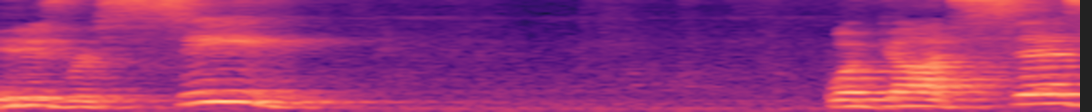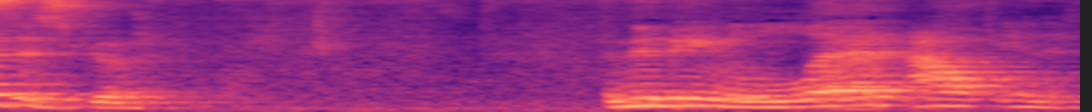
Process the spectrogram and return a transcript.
It is receiving what God says is good and then being led out in it.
